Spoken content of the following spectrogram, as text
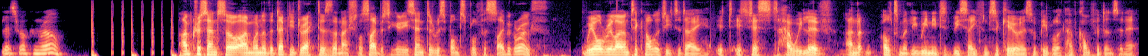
let's rock and roll. I'm Chris Ensor. I'm one of the deputy directors of the National Cybersecurity Centre responsible for cyber growth we all rely on technology today. It, it's just how we live. And ultimately, we need to be safe and secure so people have confidence in it.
